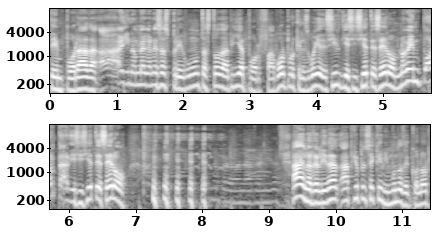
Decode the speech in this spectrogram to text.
temporada? Ay, no me hagan esas preguntas todavía, por favor, porque les voy a decir 17-0. No me importa, 17-0. ah, en la realidad. Ah, yo pensé que en mi mundo de color.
